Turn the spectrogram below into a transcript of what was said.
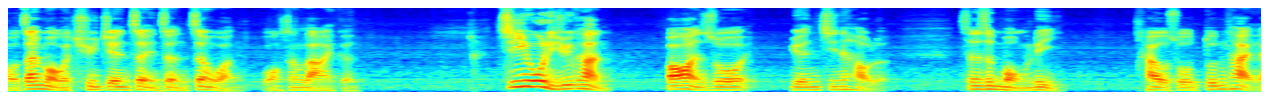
哦，在某个区间震一震，震完往上拉一根，几乎你去看，包含说元金好了，甚至是蒙利，还有说敦泰，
